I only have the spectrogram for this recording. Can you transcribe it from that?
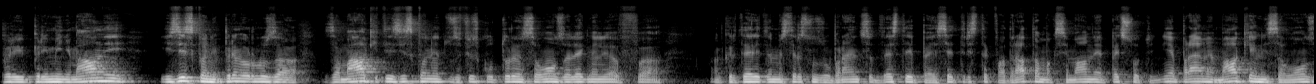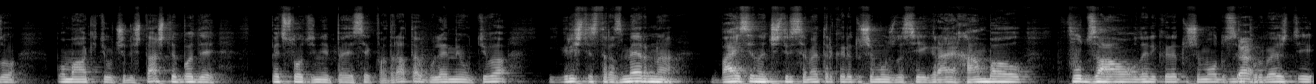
При, при минимални изисквания, примерно за, за малките изискването за физкултурен салон, залегнали в а, критериите на Министерство за обраните са 250-300 квадрата, максималният е 500. Ние правиме малкия ни салон за по-малките училища, ще бъде 550 квадрата, големия отива игрище с размер на 20 на 40 метра, където ще може да се играе хамбал, футзал, дали, където ще могат да се да. провеждат и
